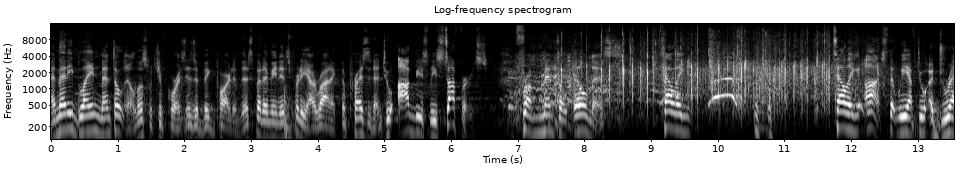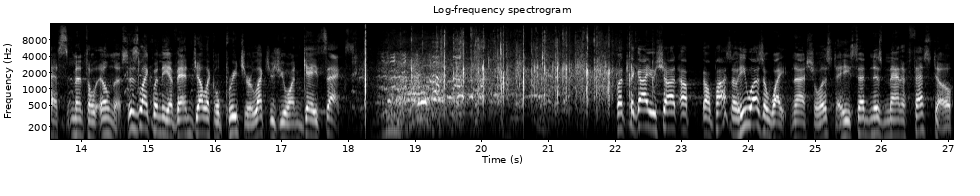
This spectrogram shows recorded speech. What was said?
And then he blamed mental illness, which of course is a big part of this, but I mean, it's pretty ironic. The president, who obviously suffers from mental illness, telling, telling us that we have to address mental illness. This is like when the evangelical preacher lectures you on gay sex. But the guy who shot up El Paso, he was a white nationalist. He said in his manifesto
